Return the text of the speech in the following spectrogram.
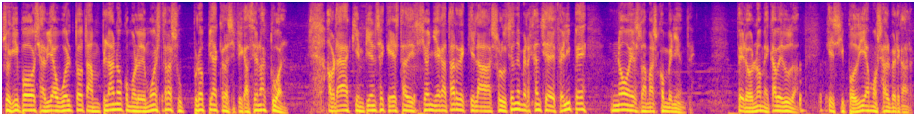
Su equipo se había vuelto tan plano como lo demuestra su propia clasificación actual. Habrá quien piense que esta decisión llega tarde, que la solución de emergencia de Felipe no es la más conveniente. Pero no me cabe duda que si podíamos albergar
